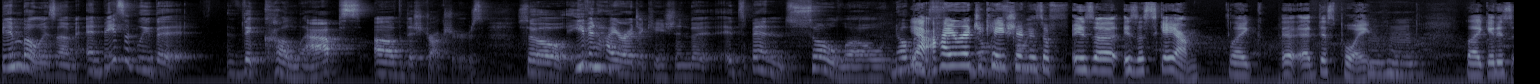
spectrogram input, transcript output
bimboism, and basically the the collapse of the structures. So even higher education, the it's been so low. Nobody. yeah, higher education is a is a is a scam like at this point. hmm Like it is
